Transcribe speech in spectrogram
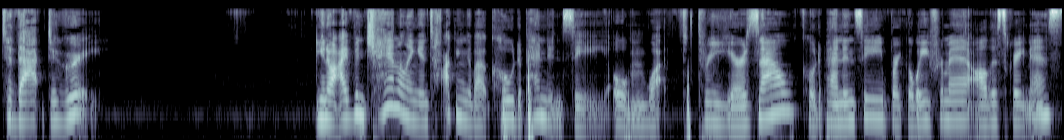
to that degree? You know, I've been channeling and talking about codependency. Oh, what, three years now? Codependency, break away from it, all this greatness.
